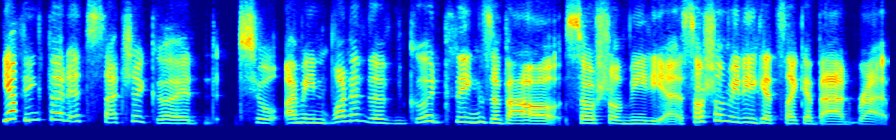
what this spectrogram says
Yeah, I think that it's such a good tool. I mean, one of the good things about social media, social media gets like a bad rep,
